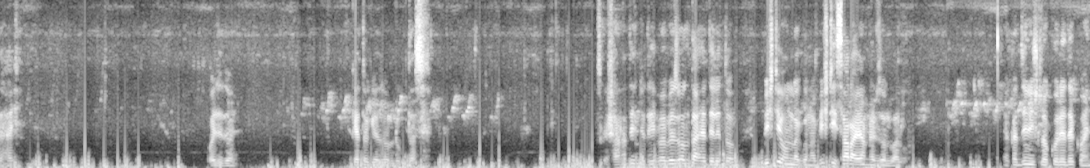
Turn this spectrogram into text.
দেখাই। ওই যে দেখুন কত গিয়ে জল ঢুকতেছে সারাদিন যদি এইভাবে জল তাহে তাহলে তো বৃষ্টি অন লাগবে না, বৃষ্টি ছাড়াই আপনার জল বাড়বো। একটা জিনিস লক্ষ্য করে দেখেন।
